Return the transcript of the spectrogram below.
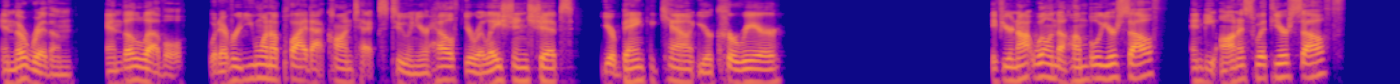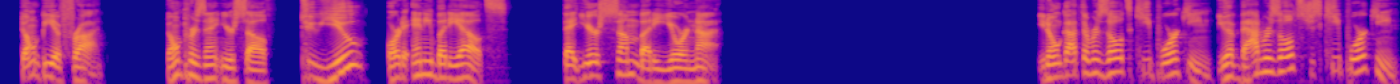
in the rhythm and the level, whatever you want to apply that context to in your health, your relationships, your bank account, your career. If you're not willing to humble yourself and be honest with yourself, don't be a fraud. Don't present yourself to you or to anybody else that you're somebody you're not. You don't got the results, keep working. You have bad results, just keep working.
